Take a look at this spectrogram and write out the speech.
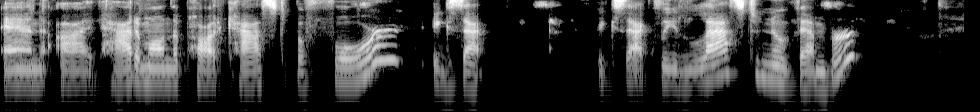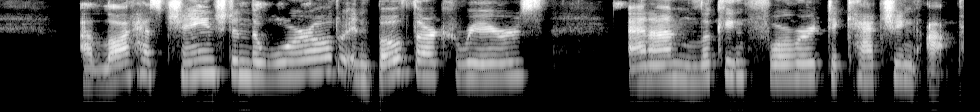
and I've had him on the podcast before, exact, exactly last November. A lot has changed in the world in both our careers, and I'm looking forward to catching up.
